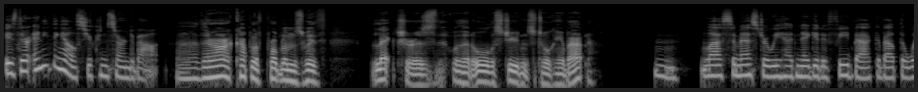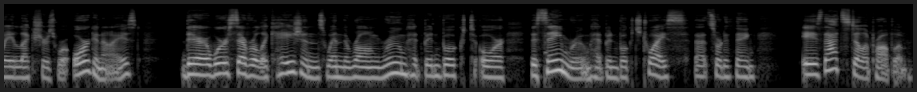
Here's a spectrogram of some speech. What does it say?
Is there anything else you're concerned about? Uh, there are a couple of problems with lecturers that all the students are talking about. Hmm. Last semester, we had negative feedback about the way lectures were organized. There were several occasions when the wrong room had been booked or the same room had been booked twice, that sort of thing. Is that still a problem?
